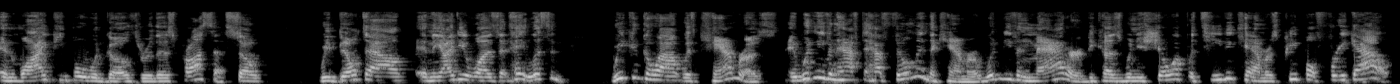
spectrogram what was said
and why people would go through this process. So we built out, and the idea was that, hey, listen, we could go out with cameras. It wouldn't even have to have film in the camera. It wouldn't even matter because when you show up with TV cameras, people freak out.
